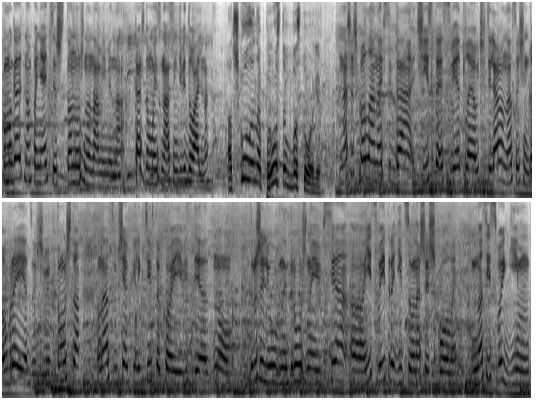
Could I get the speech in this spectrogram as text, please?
помогают нам понять, что нужно нам именно, каждому из нас индивидуально. От школы она просто в восторге. Наша школа, она всегда чистая, светлая. Учителя у нас очень добрые и отзывчивые, потому что у нас вообще коллектив такой и везде, ну, дружелюбный, дружный. Все, э, есть свои традиции у нашей школы. У нас есть свой гимн.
